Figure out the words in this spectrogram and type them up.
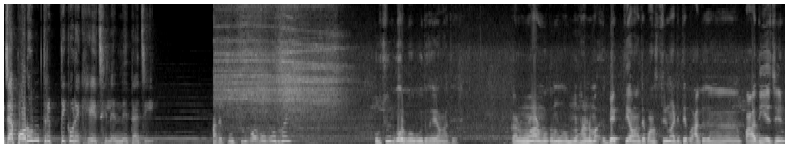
যা পরম তৃপ্তি করে খেয়েছিলেন নেতাজি। আমাদের প্রচুর গর্ববোধ হয়। প্রচুর গর্ববোধ হয় আমাদের। কারণ ওনার মতো মহান ব্যক্তি আমাদের পাঁচটির মাটিতে পা পা দিয়েছেন।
